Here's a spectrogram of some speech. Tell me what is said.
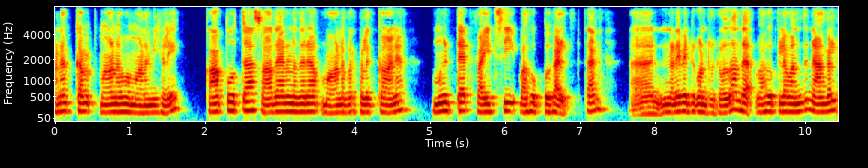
வணக்கம் மாணவ மாணவிகளே. காப்போத்தா சாதாரணதர மாணவர்களுக்கான மீட்டர் பயிற்சி வகுப்புகள் தான் நடைபெற்று கொண்டிருக்கிறது. அந்த வகுப்பில் வந்து நாங்கள்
